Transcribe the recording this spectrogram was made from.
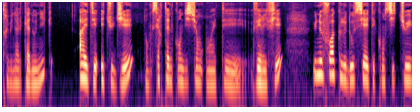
tribunal canonique, a été étudié, donc certaines conditions ont été vérifiées. Une fois que le dossier a été constitué,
